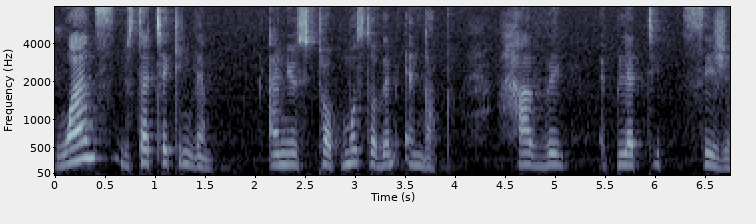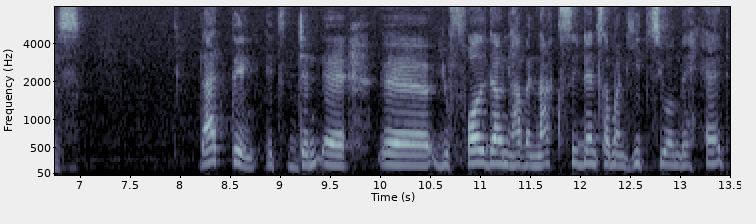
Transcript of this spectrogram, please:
Once you start taking them, and you stop, most of them end up having epileptic seizures. That thing, it's gen- uh, uh, you fall down, you have an accident, someone hits you on the head,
